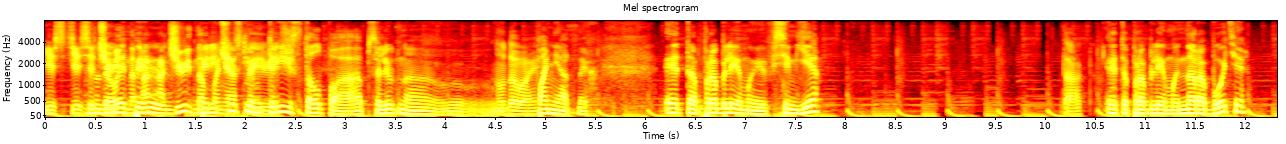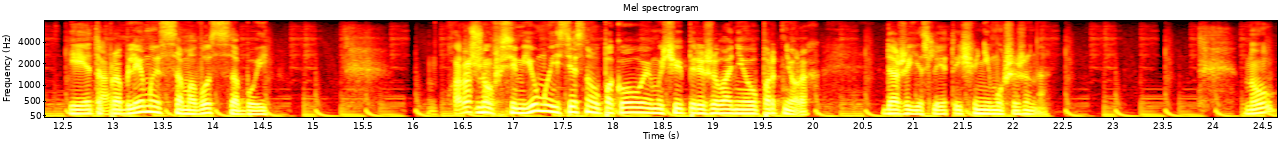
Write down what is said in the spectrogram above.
есть, есть Ну, очевидно, давай пере- а- очевидно перечислим три столпа абсолютно э, Ну, давай. понятных. Это проблемы в семье, Так. это проблемы на работе, и это Так. проблемы самого с собой. Хорошо. Ну, в семью мы, естественно, упаковываем еще и переживания о партнерах. Даже если это еще не муж и жена. Ну,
